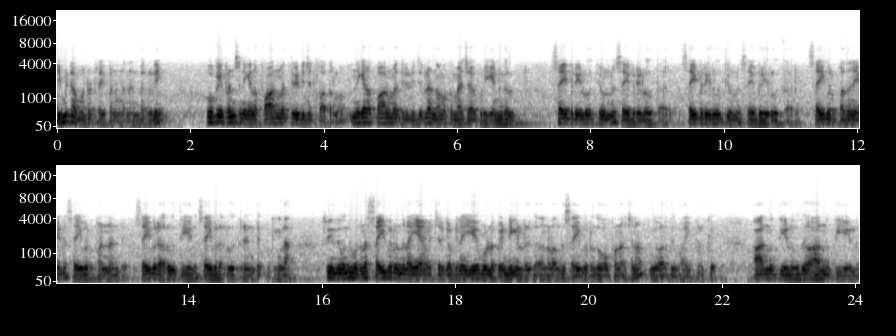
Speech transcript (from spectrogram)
லிமிட்டாக மட்டும் ட்ரை பண்ணுங்கள் நண்பர்களே. ஓகே ஃப்ரெண்ட்ஸ் இன்றைக்கி என்ன ஃபார்மா த்ரீ டிஜிட் பார்த்துடலாம். இன்றைக்கி என்ன ஃபார்மா த்ரீ டிஜிட்டில் நமக்கு மேட்ச் ஆகக்கூடிய எண்கள் சைபர் எழுபத்தி ஒன்று சைபர் எழுபத்தாறு சைபர் இருபத்தி ஒன்று சைபர் இருபத்தாறு. சைபர் பதினேழு சைபர் பன்னெண்டு. சைபர் அறுபத்தி ஏழு சைபர் அறுபத்தி ரெண்டு ஓகேங்களா? ஸோ இது வந்து பார்த்தீங்கன்னா சைபர் வந்து நான் ஏன் வச்சுருக்கேன் அப்படின்னா ஏ போர்டில் பெண்டிங்கில் இருக்குது அதனால் வந்து சைபர் வந்து ஓப்பன் ஆச்சுன்னா இங்கே வரதுக்கு வாய்ப்பு இருக்குது அறுநூற்றி எழுபது அறுநூற்றி ஏழு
